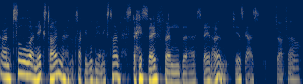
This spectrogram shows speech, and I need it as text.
Until next time, it looks like there will be a next time. Stay safe and uh, stay at home. Cheers, guys. Ciao, ciao.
